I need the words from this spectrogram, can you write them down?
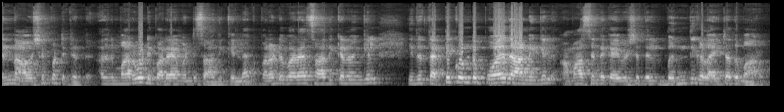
എന്ന് ആവശ്യപ്പെട്ടിട്ടുണ്ട്. അതിന് മറുപടി പറയാൻ വേണ്ടി സാധിക്കില്ല. മറുപടി പറയാൻ സാധിക്കണമെങ്കിൽ ഇത് തട്ടിക്കൊണ്ട് പോയതാണെങ്കിൽ അമാസിന്റെ കൈവശത്തിൽ ബന്ദികളായിട്ട് അത് മാറും.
